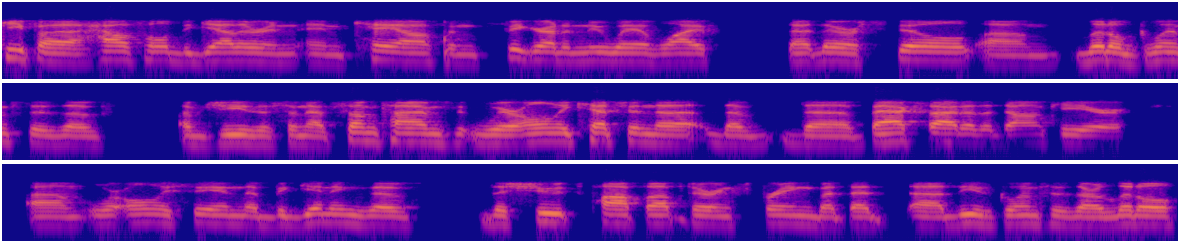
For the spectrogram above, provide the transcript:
keep a household together and, and chaos and figure out a new way of life. That there are still um, little glimpses of of Jesus, and that sometimes we're only catching the the the backside of the donkey, or um, we're only seeing the beginnings of the shoots pop up during spring, but that uh, these glimpses are little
